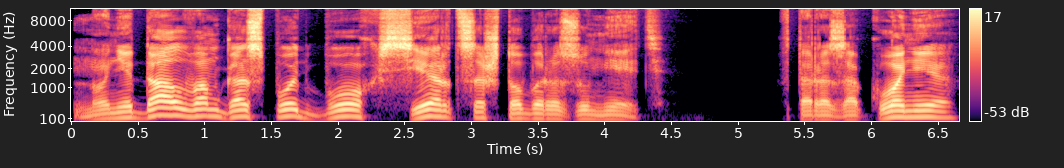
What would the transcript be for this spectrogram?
«Но не дал вам Господь Бог сердце, чтобы разуметь». Второзаконие,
